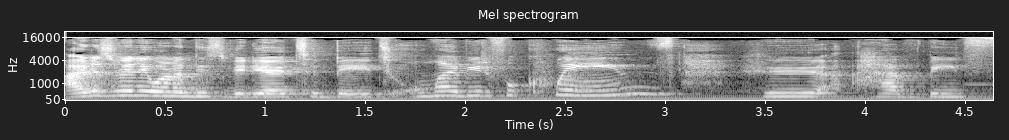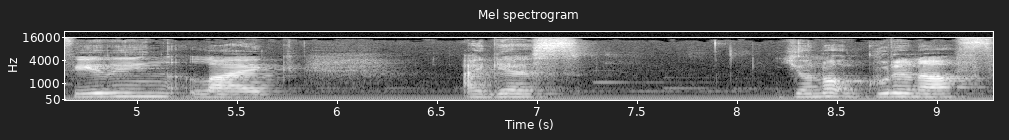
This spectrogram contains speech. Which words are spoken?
i just really wanted this video to be to all my beautiful queens who have been feeling like i guess you're not good enough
